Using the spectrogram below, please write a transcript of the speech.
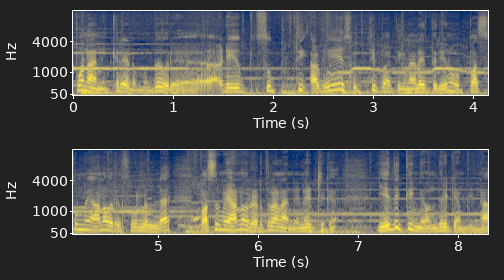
இப்போ நான் நிற்கிற இடம் வந்து ஒரு அப்படியே சுற்றி அப்படியே சுற்றி பார்த்தீங்கனாலே தெரியும். ஒரு பசுமையான ஒரு சூழலில் பசுமையான ஒரு இடத்துல நான் நின்றுட்டுருக்கேன் எதுக்கு இங்கே வந்திருக்கேன் அப்படின்னா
